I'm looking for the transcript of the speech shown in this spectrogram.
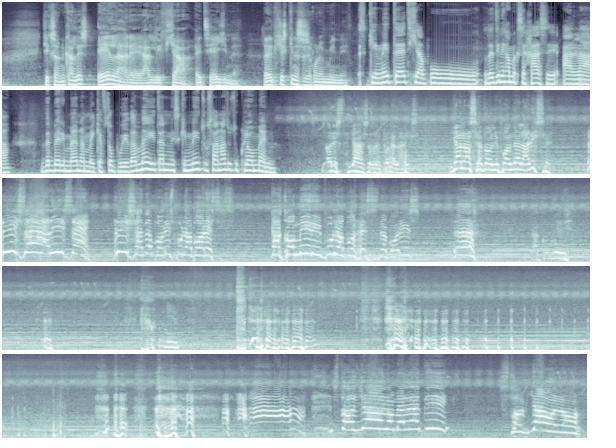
Και ξαφνικά λες, έλα ρε, αλήθεια, έτσι έγινε. Δηλαδή, ποιες σκηνές σας έχουν μείνει; σκηνή τέτοια που δεν την είχαμε ξεχάσει, αλλά δεν περιμέναμε και αυτό που είδαμε, ήταν η σκηνή του θανάτου του κλεωμένου. Ορίστε, για να σε δω λοιπόν, έλα ρίξε. Για να σε δω λοιπόν, έλα ρίξε. Ρίξε, ρίξε. Ρίξε, δεν μπορείς που να μπορέσεις. Κακομύρι, που να μπορέσεις, δεν μπορείς. Ε, κακομύρι. Ε, κακομύρι. Στο διάολο, μελέτη! Στο διάολο!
